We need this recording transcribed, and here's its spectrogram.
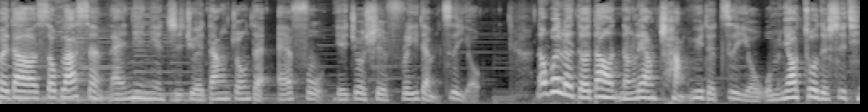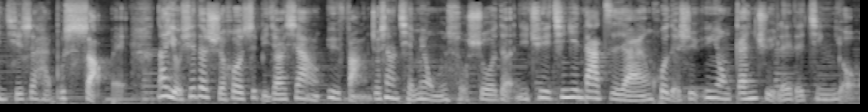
回到 So Blossom 来念念直觉当中的 F，也就是 Freedom 自由。那为了得到能量场域的自由，我们要做的事情其实还不少诶。那有些的时候是比较像预防，就像前面我们所说的，你去亲近大自然，或者是运用柑橘类的精油，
